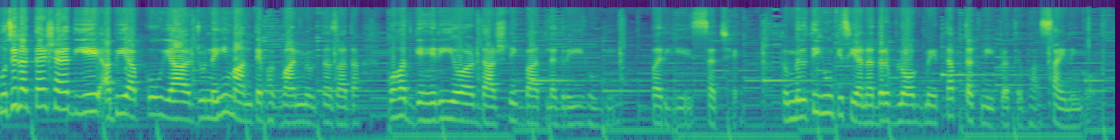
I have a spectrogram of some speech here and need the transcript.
मुझे लगता है शायद ये अभी आपको या जो नहीं मानते भगवान में उतना ज़्यादा, बहुत गहरी और दार्शनिक बात लग रही होगी, पर ये सच है। तो मिलती हूँ किसी अनदर ब्लॉग में तब तक मी प्रतिभा साइनिंग ऑफ़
